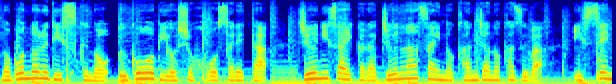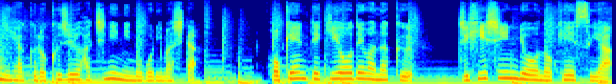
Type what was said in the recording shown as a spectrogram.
ノボノルディスクのウゴービを処方された12歳から17歳の患者の数は1268人に上りました。保険適用ではなく自費診療のケースや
